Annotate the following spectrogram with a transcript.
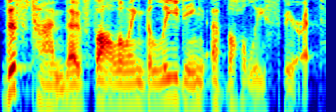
This time, though, following the leading of the Holy Spirit.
